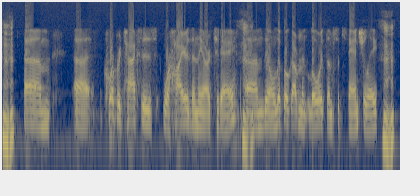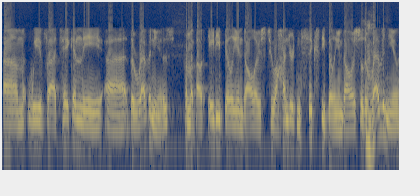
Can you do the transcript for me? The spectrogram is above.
mm-hmm. um, uh, corporate taxes were higher than they are today. Mm-hmm. Um, you know, liberal government lowered them substantially. Mm-hmm. Um, we've uh, taken the uh, the revenues from about eighty billion dollars to one hundred and sixty billion dollars. So the mm-hmm. revenue,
